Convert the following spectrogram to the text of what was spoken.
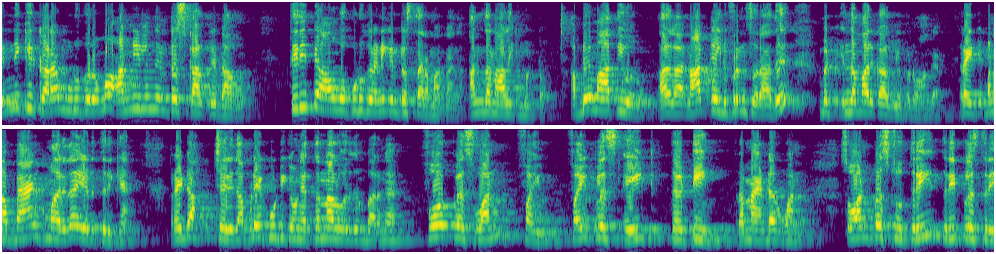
என்னைக்கு கடன் கொடுக்குறோமோ அன்னிலேருந்து இன்ட்ரெஸ்ட் கால்குலேட் ஆகும். திருப்பி அவங்க கொடுக்குற அன்னைக்கு இன்ட்ரெஸ்ட் தர மாட்டாங்க அந்த நாளைக்கு மட்டும். அப்படியே மாற்றி வரும். அதில் நாட்கள் டிஃப்ரென்ஸ் வராது. பட் இந்த மாதிரி கால்குலேட் பண்ணுவாங்க. ரைட் இப்போ நான் பேங்க் மாதிரி தான் எடுத்திருக்கேன். ரைட்டா சரி இது அப்படியே கூட்டிக்கோங்க. எத்தனை நாள் வருதுன்னு பாருங்கள் four plus one five five plus eight thirteen reminder one so one plus two three three plus three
